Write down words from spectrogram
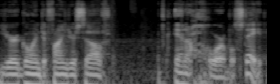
you're going to find yourself in a horrible state.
